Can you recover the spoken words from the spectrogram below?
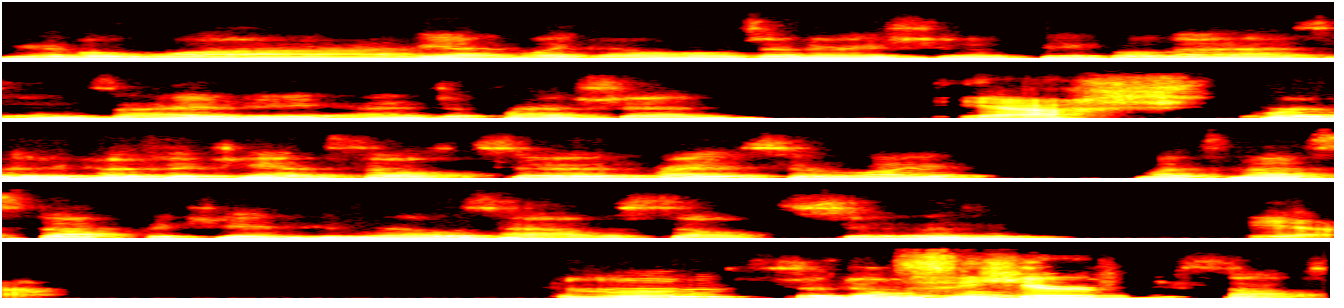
we have a lot, we have like a whole generation of people that has anxiety and depression, Yeah. partly because they can't self-soothe, right? So like, let's not stop the kid who knows how to self-soothe. Yeah. Um, So don't See here. stop.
